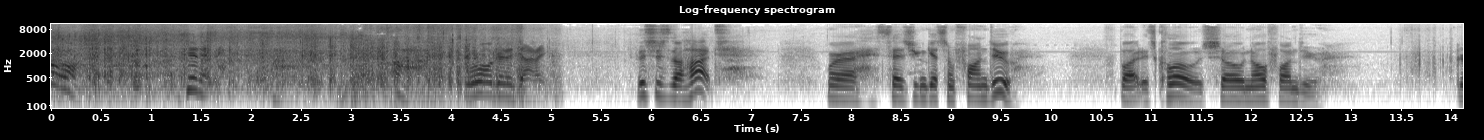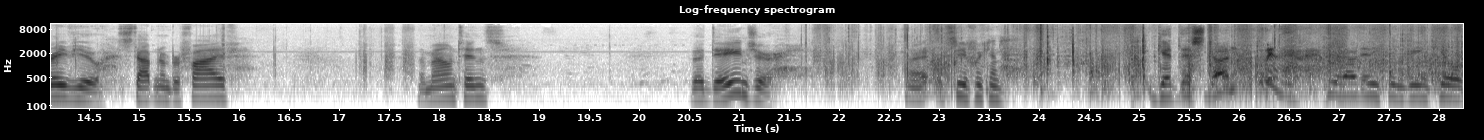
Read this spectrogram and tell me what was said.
Oh, did it. We're all gonna die. This is the hut where it says you can get some fondue, but it's closed, so no fondue. Great view. Stop number five. The mountains. The danger. All right, let's see if we can get this done without anything being killed.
